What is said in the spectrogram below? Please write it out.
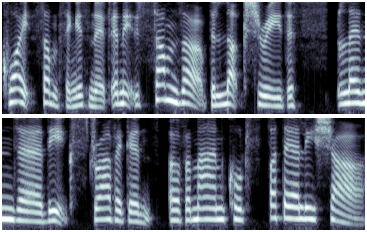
quite something, isn't it? And it sums up the luxury, the splendor, the extravagance of a man called Fateh Ali Shah,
